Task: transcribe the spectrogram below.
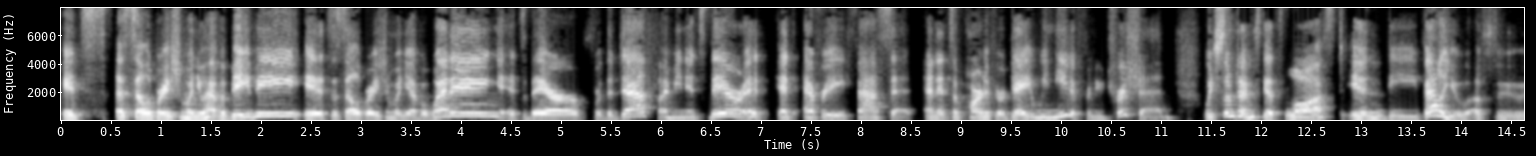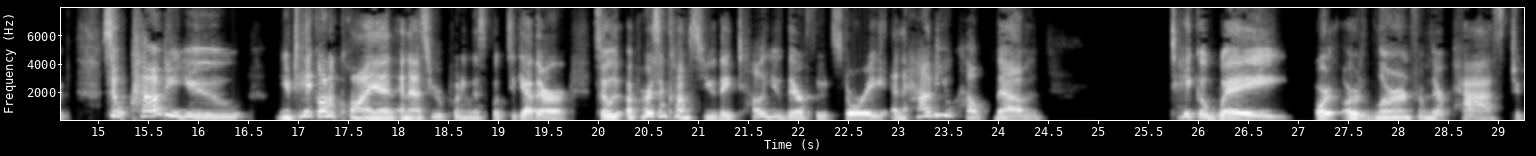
it's a celebration when you have a baby. It's a celebration when you have a wedding. It's there for the death i mean it's there at, at every facet and it's a part of your day. We need it for nutrition which sometimes gets lost in the value of food. So how do you you take on a client and as you were putting this book together so a person comes to you they tell you their food story and how do you help them take away or or learn from their past to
